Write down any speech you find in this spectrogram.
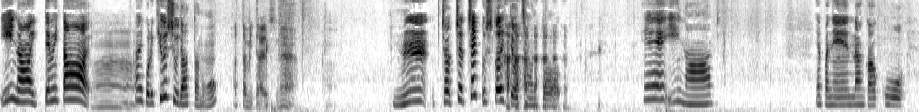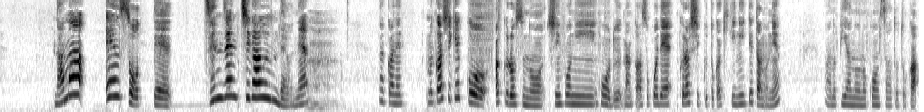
いいな行ってみたい。うん。あ何これ九州であったの？ったみたいですね。うん、ちょ、ちょ、チェックしといてよ、ちゃんと。へえ、いいなやっぱね、なんかこう、生演奏って全然違うんだよね。なんかね、昔結構アクロスのシンフォニーホール、なんかあそこでクラシックとか聴きに行ってたのね。あのピアノのコンサートとか。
